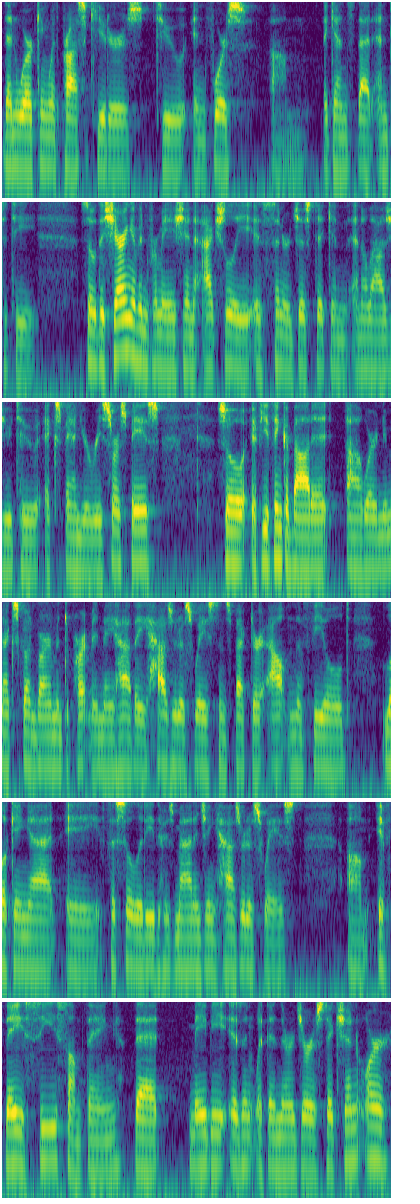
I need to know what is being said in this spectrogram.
then working with prosecutors to enforce um, against that entity. So the sharing of information actually is synergistic and, and allows you to expand your resource base. So if you think about it, uh, where New Mexico Environment Department may have a hazardous waste inspector out in the field looking at a facility who's managing hazardous waste, um, if they see something that maybe isn't within their jurisdiction or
